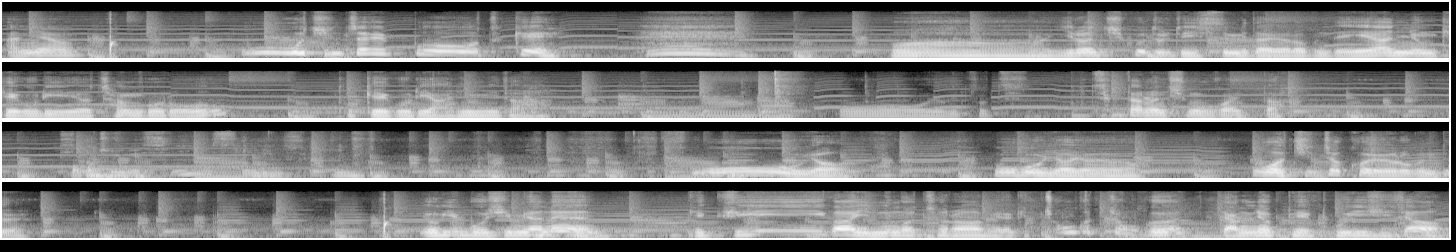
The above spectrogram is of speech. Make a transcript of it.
안녕. 오 진짜 예뻐. 어떡해. 와 이런 친구들도 있습니다 여러분들. 애완용 개구리예요 참고로. 독개구리 아닙니다. 오 여기 또 색다른 친구가 있다. 뒤쪽에 손을 써가지고. 오, 야. 오, 야, 야, 야. 우와, 진짜 커요, 여러분들. 여기 보시면은, 귀가 있는 것처럼 이렇게 쫑긋쫑긋 양옆에 보이시죠?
